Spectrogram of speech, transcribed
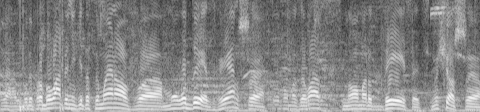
Зараз буде пробивати Нікіта Семенов. Е, Молодець Генш. Топимо за вас номер 10. Ну що ж,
